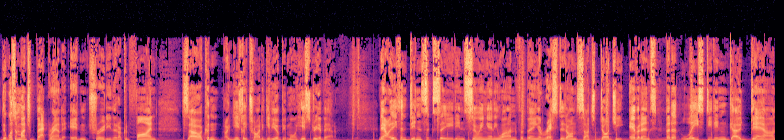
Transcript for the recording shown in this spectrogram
there wasn't much background to Ed and Trudy that I could find, so I couldn't, I usually try to give you a bit more history about them. Now, Ethan didn't succeed in suing anyone for being arrested on such dodgy evidence, but at least he didn't go down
